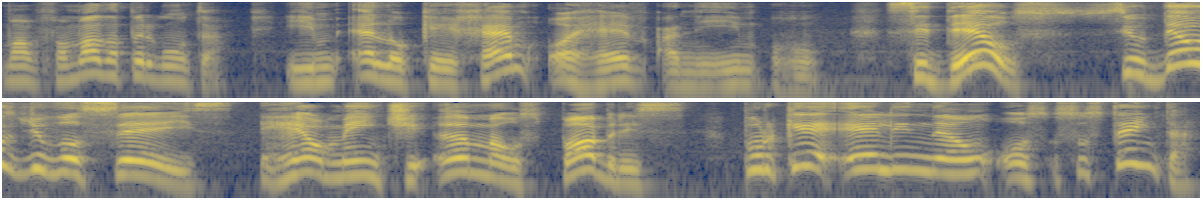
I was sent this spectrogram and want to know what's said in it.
uma famosa pergunta. Se Deus, se o Deus de vocês realmente ama os pobres, por que ele não os sustenta?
